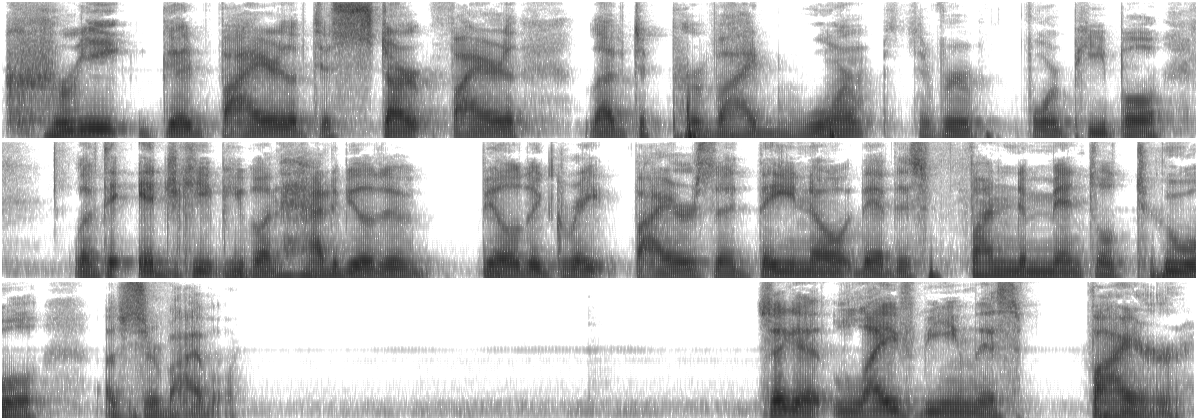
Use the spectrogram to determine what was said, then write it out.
create good fire, love to start fire, love to provide warmth for, for people, love to educate people on how to be able to build a great fire so that they know they have this fundamental tool of survival. It's like life being this fire.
